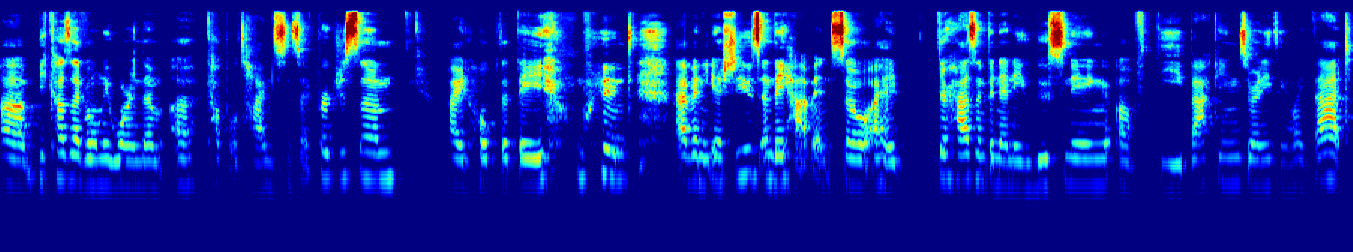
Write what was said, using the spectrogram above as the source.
uh, because I've only worn them a couple times since I purchased them, I'd hope that they wouldn't have any issues and they haven't. So I there hasn't been any loosening of the backings or anything like that.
